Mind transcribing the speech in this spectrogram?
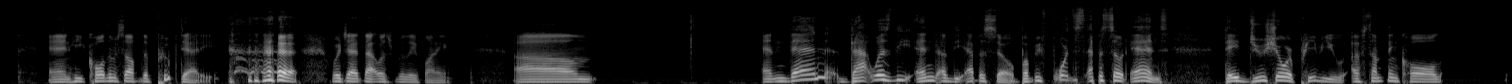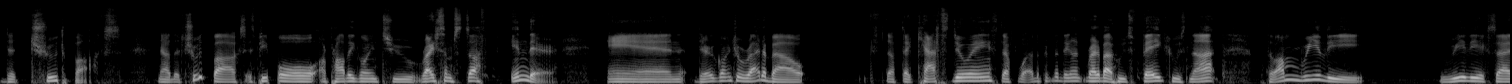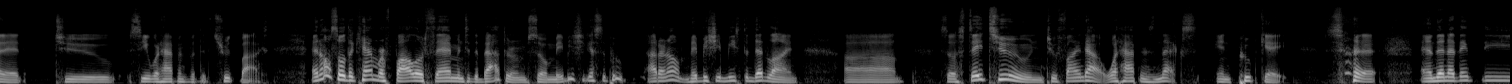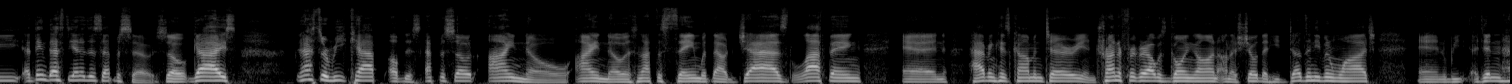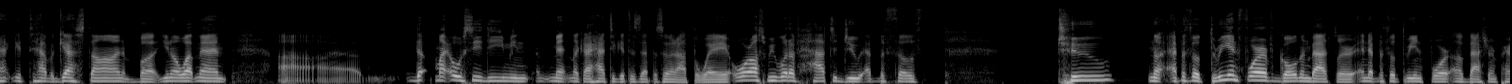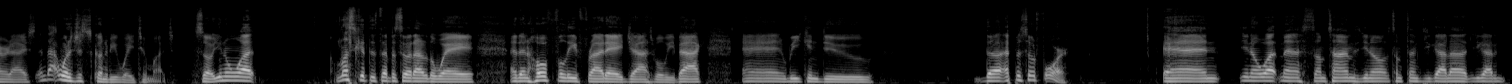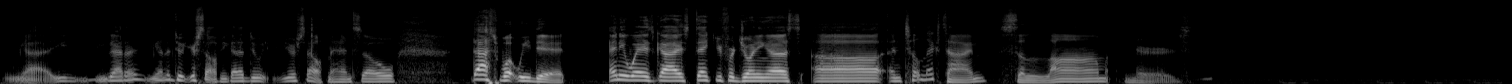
and he called himself the poop daddy, which I thought was really funny. Um, and then that was the end of the episode. But before this episode ends, they do show a preview of something called the Truth Box. Now, the Truth Box is people are probably going to write some stuff in there, and they're going to write about stuff that Kat's doing, stuff what other people they're going to write about who's fake, who's not. So I'm really, really excited to see what happens with the Truth Box. And also, the camera followed Sam into the bathroom, so maybe she gets to poop. I don't know. Maybe she meets the deadline. Uh, so stay tuned to find out what happens next in Poopgate. and then I think the I think that's the end of this episode. So guys, that's the recap of this episode. I know, I know it's not the same without Jazz laughing and having his commentary and trying to figure out what's going on on a show that he doesn't even watch. And we I didn't ha- get to have a guest on, but you know what, man. Uh, the, my OCD mean meant like I had to get this episode out the way, or else we would have had to do episode two no, episode three and four of Golden Bachelor and episode three and four of Bachelor in Paradise, and that was just going to be way too much. So you know what? Let's get this episode out of the way, and then hopefully Friday Jazz will be back, and we can do the episode four. And you know what, man? Sometimes you know, sometimes you gotta, you gotta, you gotta, you, gotta, you gotta do it yourself. You gotta do it yourself, man. So that's what we did. Anyways, guys, thank you for joining us. Uh, until next time, salam, nerds.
